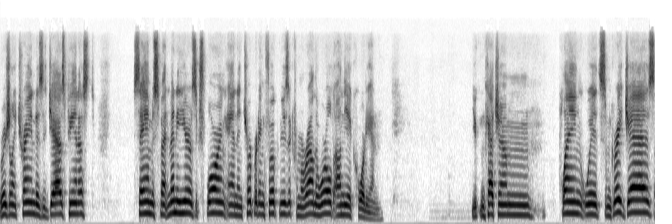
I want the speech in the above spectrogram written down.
Originally trained as a jazz pianist, Sam has spent many years exploring and interpreting folk music from around the world on the accordion. You can catch him playing with some great jazz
